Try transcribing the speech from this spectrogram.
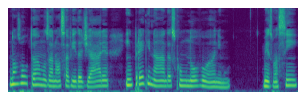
nós voltamos à nossa vida diária impregnadas com um novo ânimo. Mesmo assim,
